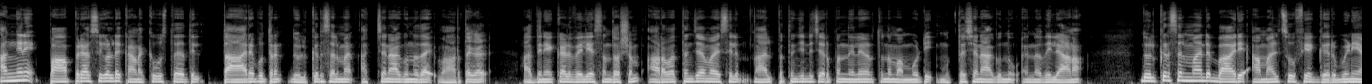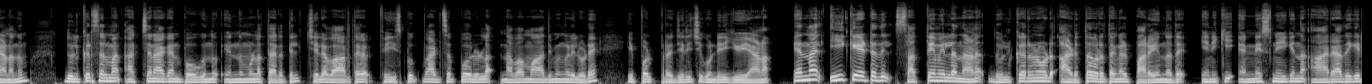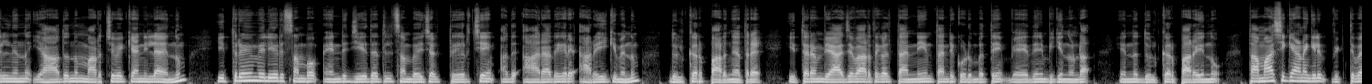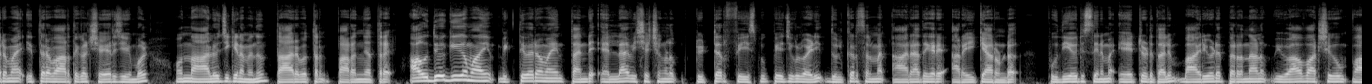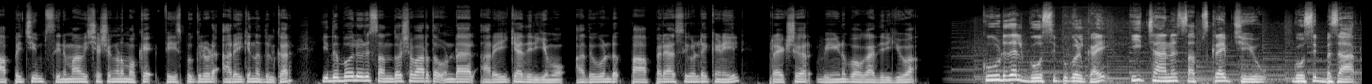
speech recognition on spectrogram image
അങ്ങനെ പാപ്പരാസികളുടെ കണക്ക് പുസ്തകത്തിൽ താരപുത്രൻ ദുൽഖർ സൽമാൻ അച്ഛനാകുന്നതായി വാർത്തകൾ. അതിനേക്കാൾ വലിയ സന്തോഷം അറുപത്തഞ്ചാം വയസ്സിലും നാൽപ്പത്തഞ്ചിന്റെ ചെറുപ്പം നിലനിർത്തുന്ന മമ്മൂട്ടി മുത്തശ്ശനാകുന്നു എന്നതിലാണ്. ദുൽഖർ സൽമാന്റെ ഭാര്യ അമാൽ സൂഫിയ ഗർഭിണിയാണെന്നും ദുൽഖർ സൽമാൻ അച്ഛനാകാൻ പോകുന്നു എന്നുമുള്ള തരത്തിൽ ചില വാർത്തകൾ ഫേസ്ബുക്ക് വാട്സപ്പ് പോലുള്ള നവമാധ്യമങ്ങളിലൂടെ ഇപ്പോൾ പ്രചരിച്ചുകൊണ്ടിരിക്കുകയാണ്. എന്നാൽ ഈ കേട്ടതിൽ സത്യമില്ലെന്നാണ് ദുൽഖറിനോട് അടുത്ത വൃത്തങ്ങൾ പറയുന്നത്. എനിക്ക് എന്നെ സ്നേഹിക്കുന്ന ആരാധകരിൽ നിന്ന് യാതൊന്നും മറച്ചു മറച്ചുവെക്കാനില്ല എന്നും ഇത്രയും വലിയൊരു സംഭവം എന്റെ ജീവിതത്തിൽ സംഭവിച്ചാൽ തീർച്ചയായും അത് ആരാധകരെ അറിയിക്കുമെന്നും ദുൽഖർ പറഞ്ഞത്രേ. ഇത്തരം വ്യാജവാർത്തകൾ തന്നെയും തന്റെ കുടുംബത്തെയും വേദനിപ്പിക്കുന്നുണ്ട് എന്ന് ദുൽഖർ പറയുന്നു. തമാശയ്ക്കാണെങ്കിലും വ്യക്തിപരമായ ഇത്തരം വാർത്തകൾ ഷെയർ ചെയ്യുമ്പോൾ ഒന്ന് ആലോചിക്കണമെന്നും താരപുത്രൻ പറഞ്ഞത്രേ. ഔദ്യോഗികമായും വ്യക്തിപരമായും തന്റെ എല്ലാ വിശേഷങ്ങളും ട്വിറ്റർ ഫേസ്ബുക്ക് പേജുകൾ വഴി ദുൽഖർ സൽമാൻ ആരാധകരെ അറിയിക്കാറുണ്ട്. പുതിയൊരു സിനിമ ഏറ്റെടുത്താലും ഭാര്യയുടെ പിറന്നാളും വിവാഹ വാർഷികവും വാപ്പച്ചിയും സിനിമാ വിശേഷങ്ങളുമൊക്കെ ഫേസ്ബുക്കിലൂടെ അറിയിക്കുന്ന ദുൽഖർ ഇതുപോലൊരു സന്തോഷ വാർത്ത ഉണ്ടായാൽ അറിയിക്കാതിരിക്കുമോ? അതുകൊണ്ട് പാപ്പരാസികളുടെ കെണിയിൽ പ്രേക്ഷകർ വീണു പോകാതിരിക്കുക. കൂടുതൽ ഗോസിപ്പുകൾക്കായി ഈ ചാനൽ സബ്സ്ക്രൈബ് ചെയ്യൂ. Gossip bazaar.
